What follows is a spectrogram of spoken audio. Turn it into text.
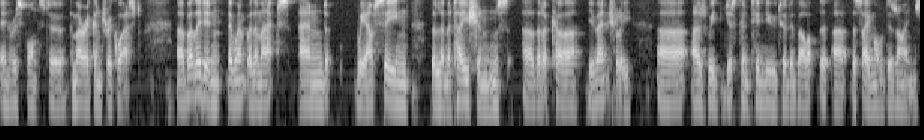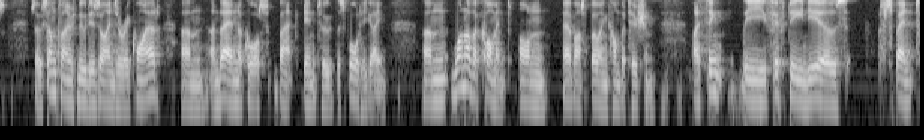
in response to Americans' request. but they didn't. They went with the MAX, and we have seen the limitations that occur eventually uh, as we just continue to develop the, uh, the, same old designs. So sometimes new designs are required, um, and then, of course, back into the sporty game. Um, one other comment on Airbus Boeing competition. I think the 15 years spent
